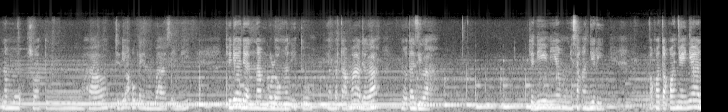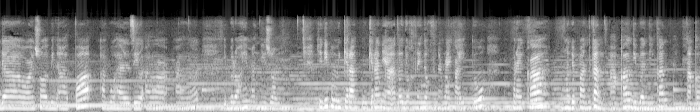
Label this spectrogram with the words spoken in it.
nemu suatu hal, jadi aku pengen membahas ini. Jadi ada enam golongan itu. Yang pertama adalah Mu'tazilah. Jadi ini yang memisahkan diri. Tokoh-tokohnya ini ada Warsul bin Atta, Abu Hazil al-Ala, Ibrahim an-Nizam. Jadi pemikiran-pemikirannya atau doktrin-doktrin mereka itu mereka mengedepankan akal dibandingkan nakal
